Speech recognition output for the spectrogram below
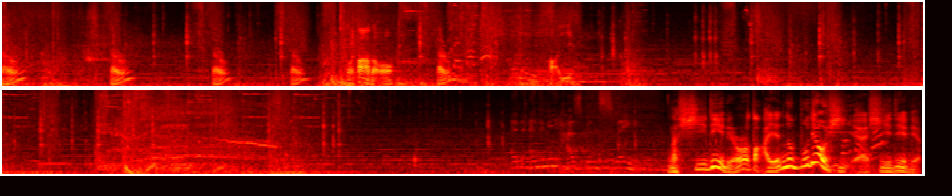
抖抖抖抖，给我大抖抖，好意。Slain. 那吸地流打人都不掉血，吸地流。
